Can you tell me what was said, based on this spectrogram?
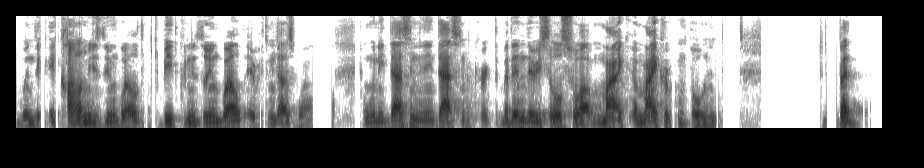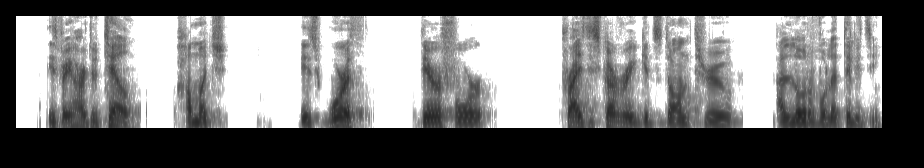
when the economy is doing well, Bitcoin is doing well, everything does well. And when it doesn't, then it doesn't, correct? But then there is also a, mic- a micro component. But it's very hard to tell how much is worth. Therefore, price discovery gets done through a lot of volatility.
